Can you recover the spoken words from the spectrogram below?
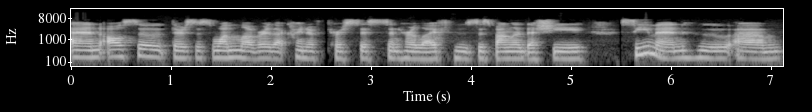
and also there's this one lover that kind of persists in her life who's this bangladeshi seaman who um,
